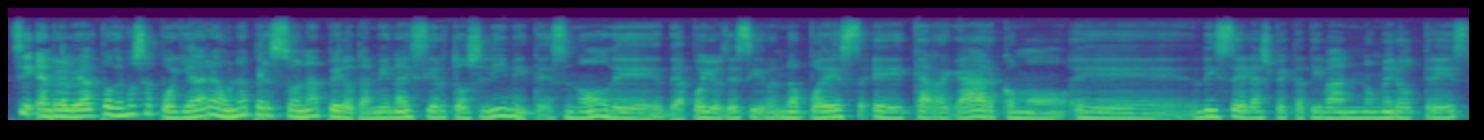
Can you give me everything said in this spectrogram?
Sí, en realidad podemos apoyar a una persona, pero también hay ciertos límites, ¿no? De, de apoyo, es decir, no puedes eh, cargar, como eh, dice la expectativa número 3,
